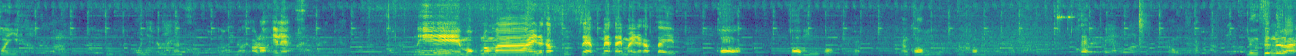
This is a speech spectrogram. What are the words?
หอยใหญ่นะหอยใหญ่แล้วนั่นสุกหน่อยหน่อยเอาละเอแหละนี่หมกหน่อไม้นะครับ สุดแซ่บแม่สายไหมนะครับใส่ข้อข้อหมูข้อนะครับหนังข้อหมูหนังข้อหมูนะครับแซ่บนะครับเอานะครับหนึ่งซึ่งด้วยนะ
